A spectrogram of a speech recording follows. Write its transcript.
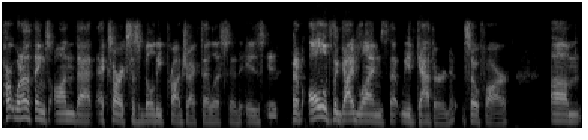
part one of the things on that XR accessibility project I listed is kind of all of the guidelines that we've gathered so far. Um,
